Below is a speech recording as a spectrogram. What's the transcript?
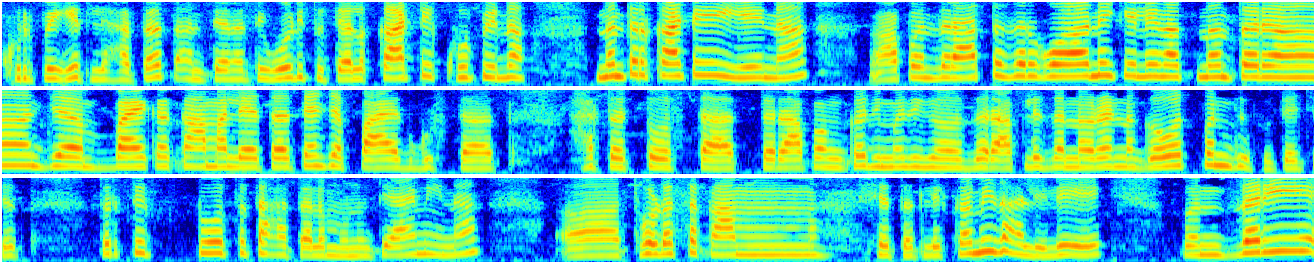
खुरपे घेतले हातात आणि त्यांना ते ओढितो त्याला काटे खुरपे ना नंतर काटे हे ना आपण जर आता जर गोळा नाही केले ना नंतर ज्या बायका कामाला येतात त्यांच्या पायात घुसतात हातात टोचतात तर आपण कधी मध्ये जर आपल्या जनावरांना गवत पण घेतो त्याच्यात तर ते टोचतं हाताला म्हणून. ते आम्ही ना थोडंसं काम शेतातले कमी झालेले आहे पण जरी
